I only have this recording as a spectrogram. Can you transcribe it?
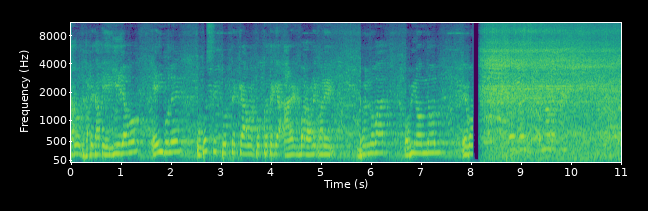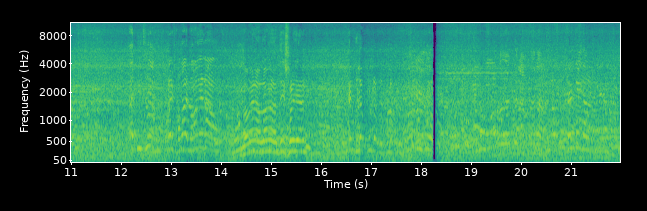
আরও ধাপে ধাপে এগিয়ে যাব। এই বলে উপস্থিত প্রত্যেককে আমার পক্ষ থেকে আরেকবার অনেক অনেক ধন্যবাদ, অভিনন্দন এবং সবাই লঙে নাও লঙ্গে না লঙ্গে না দিয়ে সরে যান। ফুলটা কই, গোলাপ ফুলটা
